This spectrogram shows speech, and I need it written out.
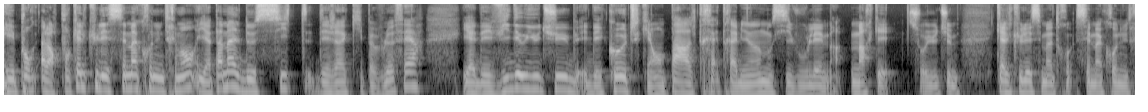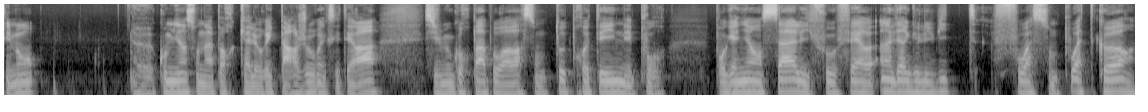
Et pour, alors pour calculer ces macronutriments, il y a pas mal de sites déjà qui peuvent le faire. Il y a des vidéos YouTube et des coachs qui en parlent très très bien. Donc si vous voulez marquer sur YouTube, calculer ces, ces macronutriments, euh, combien son apport calorique par jour, etc. Si je ne me cours pas pour avoir son taux de protéines, mais pour, pour gagner en salle, il faut faire 1,8 fois son poids de corps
